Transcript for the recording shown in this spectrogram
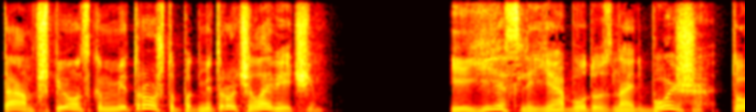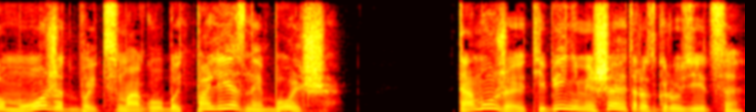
Там в шпионском метро, что под метро человечьим. И если я буду знать больше, то, может быть, смогу быть полезной больше. К тому же, тебе не мешает разгрузиться.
